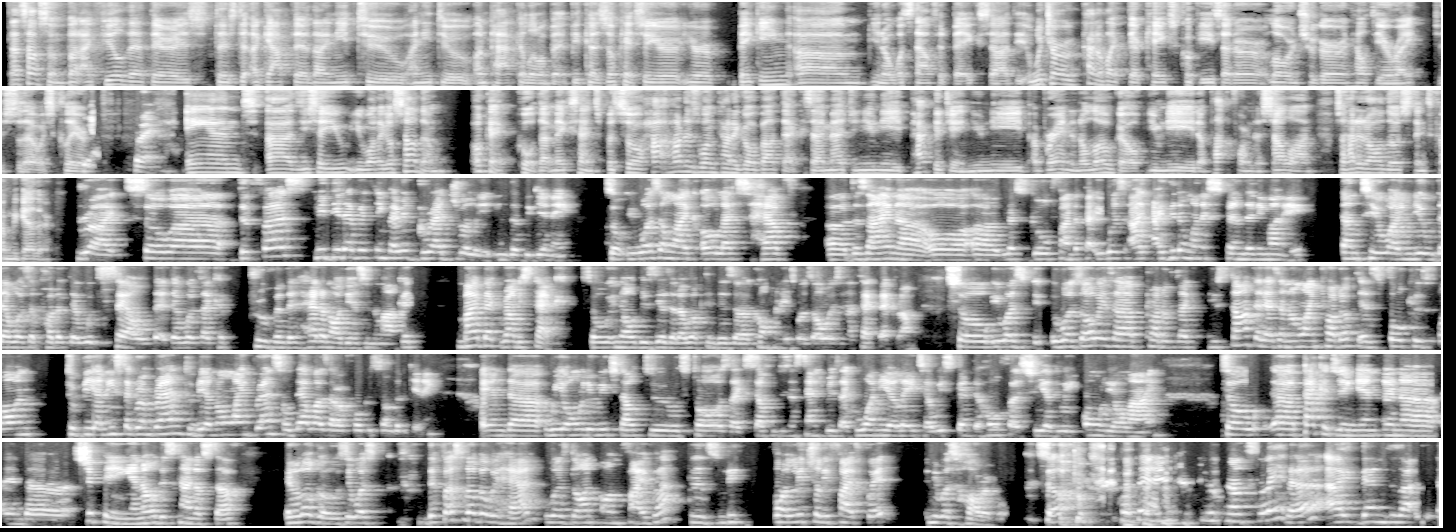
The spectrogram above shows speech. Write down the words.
That's awesome, but I feel that there is there's a gap there that I need to I need to unpack a little bit because okay, so you're you're baking, um, you know, what's now Fit Bakes, uh, the, which are kind of like their cakes, cookies that are lower in sugar and healthier, right? Just so that was clear. Yeah, correct. And uh, you say you you want to go sell them. Okay, cool. That makes sense. But so how, how does one kind of go about that? Because I imagine you need packaging, you need a brand and a logo, you need a platform to sell on. So how did all those things come together? Right. So uh, the first, we did everything very gradually in the beginning. So it wasn't like, oh, let's have a designer or uh, let's go find a. It was I, I didn't want to spend any money until I knew there was a product that would sell, that there was like a proven that had an audience in the market. My background is tech, so in all these years that I worked in these uh, companies, was always in a tech background. So it was it was always a product like you started as an online product as focused on to be an Instagram brand, to be an online brand. So that was our focus from the beginning. And uh, we only reached out to stores like Selfridges and Sainsbury's. Like one year later, we spent the whole first year doing only online. So uh, packaging and and, uh, and uh, shipping and all this kind of stuff and logos. It was the first logo we had was done on Fiverr. for literally five quid, and it was horrible. So, but then a few months later, I then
